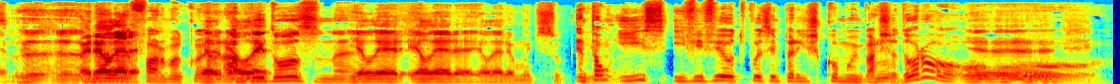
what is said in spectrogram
habilidade. Uh, era, forma, ele, era habilidoso. Ele, na... ele, era, ele, era, ele era muito subtil. Então, e, isso, e viveu depois em Paris como embaixador? Uh, ou, ou...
